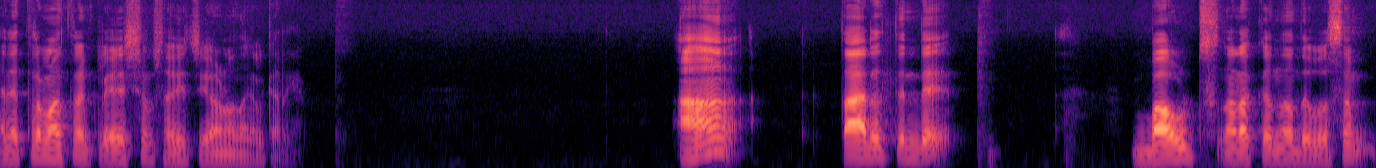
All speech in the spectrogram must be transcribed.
അതിന് എത്രമാത്രം ക്ലേശം സഹിച്ചു കാണുമെന്ന് നിങ്ങൾക്കറിയാം. ആ താരത്തിന്റെ ബൗട്ട്സ് നടക്കുന്ന ദിവസം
